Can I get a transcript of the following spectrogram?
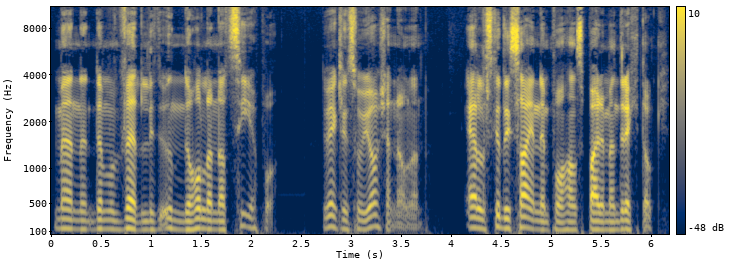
Men den var väldigt underhållande att se på. Det är verkligen så jag känner om den. Älskar designen på hans Spiderman-dräkt dock.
